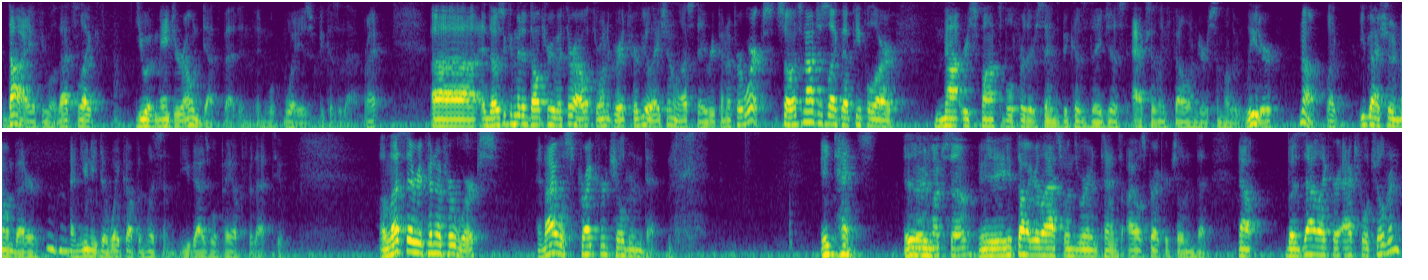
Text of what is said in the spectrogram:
die, if you will. That's like you have made your own deathbed in, in ways because of that, right? Uh, and those who commit adultery with her, I will throw into great tribulation unless they repent of her works. So it's not just like that people are not responsible for their sins because they just accidentally fell under some other leader. No, like you guys should have known better, mm-hmm. and you need to wake up and listen. You guys will pay up for that too. Unless they repent of her works, and I will strike her children dead. Intense. Very much so. You thought your last ones were intense. I will strike her children dead. Now, but is that like her actual children?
